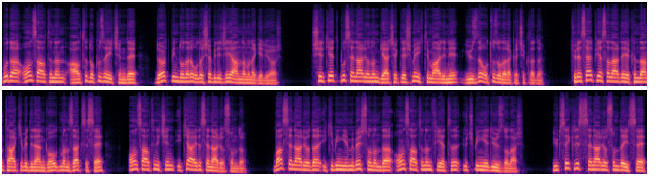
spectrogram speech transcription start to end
Bu da ons altının 6-9 ay içinde 4000 dolara ulaşabileceği anlamına geliyor. Şirket bu senaryonun gerçekleşme ihtimalini %30 olarak açıkladı. Küresel piyasalarda yakından takip edilen Goldman Sachs ise ons altın için iki ayrı senaryo sundu. Baz senaryoda 2025 sonunda ons altının fiyatı 3700 dolar. Yüksek risk senaryosunda ise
